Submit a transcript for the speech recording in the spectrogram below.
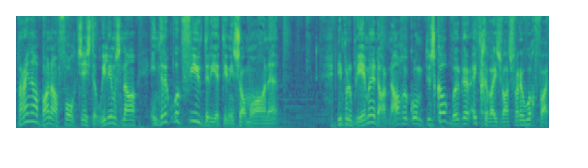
Brian Abana volg Chester Williams na en druk ook 4-3 teen die Samoane. Die probleme het daarna gekom toe Skalkburger uitgewys was vir 'n hoogvat.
